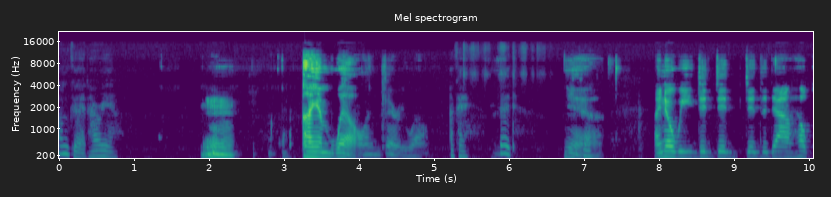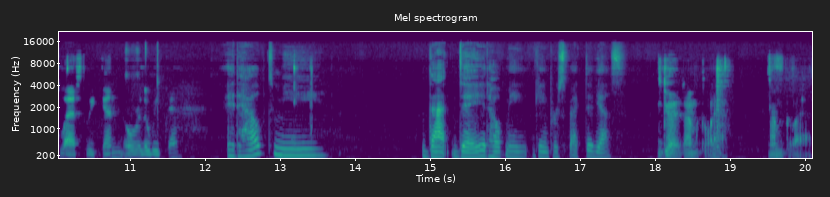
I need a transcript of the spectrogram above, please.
I'm good. How are you? Mm, I am well. I'm very well. Okay, good. Good. Yeah. I know we did did did the Tao help last weekend over the weekend? It helped me that day. It helped me gain perspective. Yes. Good. I'm glad. I'm glad.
